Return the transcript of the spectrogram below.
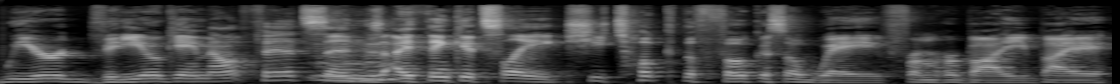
weird video game outfits. And mm-hmm. I think it's like she took the focus away from her body by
